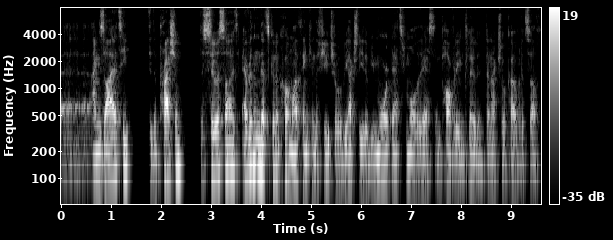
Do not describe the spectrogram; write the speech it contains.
uh, anxiety, the depression, the suicides, everything that's going to come, I think, in the future will be actually there'll be more deaths from all of this, and poverty included, than actual COVID itself.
